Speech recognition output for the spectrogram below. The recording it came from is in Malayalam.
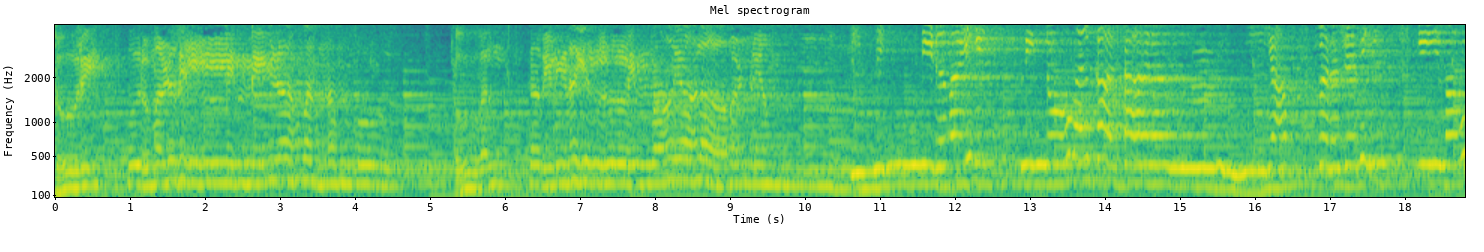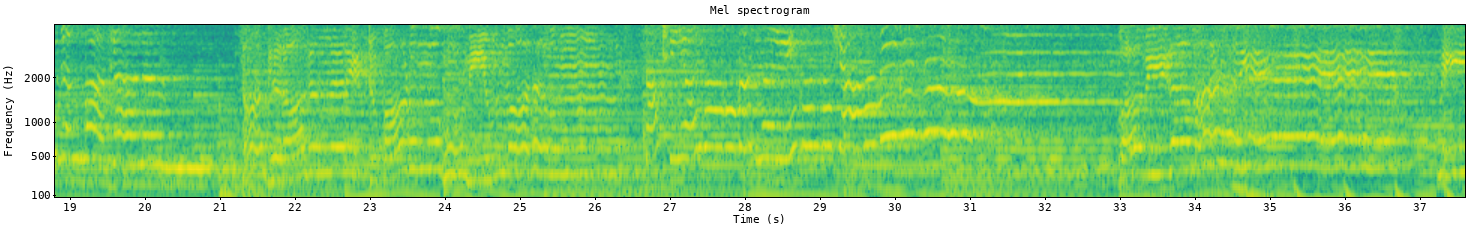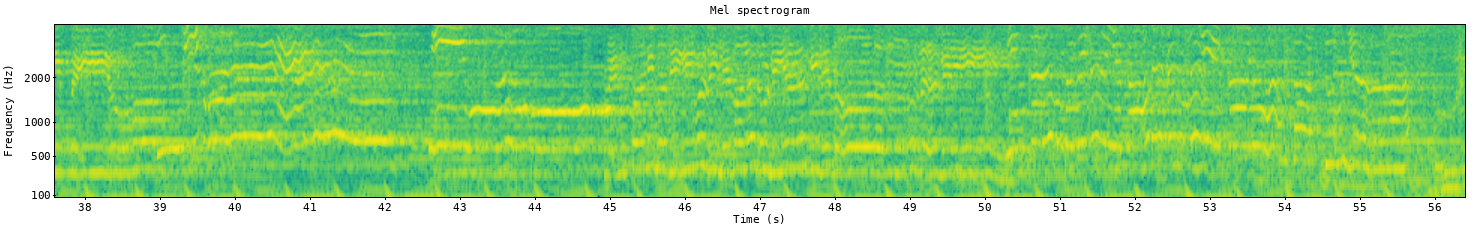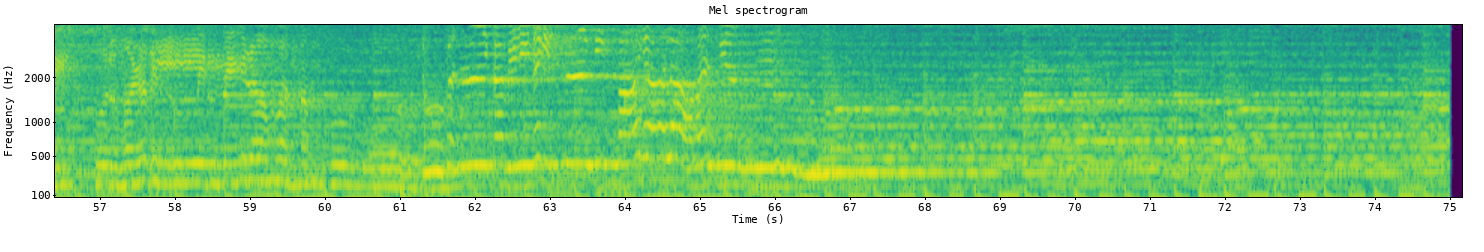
ദൂരെ ഒരു മഴവിൽ നീഴാം വർണം പോൽ തൂവൽ കവിളിണയിൽ നിന്നായാലാവണ്യം. നിന്നിടവഴിയിൽ നിന്നോവൽ കാൽത്താളം. നീയാം സ്വരജതിയിൽ ഈ മൗനം വാചാലം ഒരു മഴവിൽ നേഴാം വർണം പോവോ?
